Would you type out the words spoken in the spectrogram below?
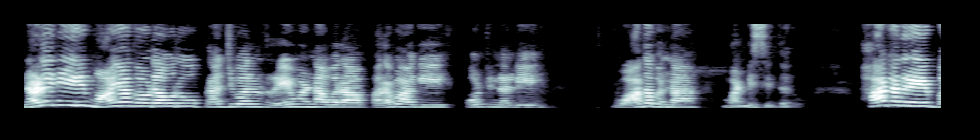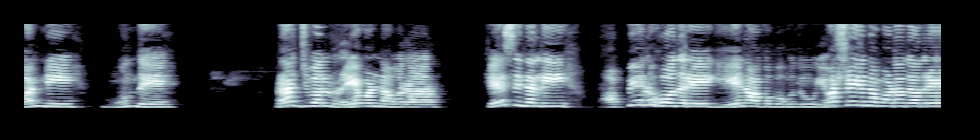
ನಳಿನಿ ಮಾಯಾಗೌಡ ಅವರು ಪ್ರಜ್ವಲ್ ರೇವಣ್ಣ ಅವರ ಪರವಾಗಿ ಕೋರ್ಟಿನಲ್ಲಿ ವಾದವನ್ನು ಮಂಡಿಸಿದ್ದರು. ಹಾಗಾದರೆ ಬನ್ನಿ ಮುಂದೆ ಪ್ರಜ್ವಲ್ ರೇವಣ್ಣ ಅವರ ಕೇಸಿನಲ್ಲಿ ಅಪೀಲು ಹೋದರೆ ಏನಾಗಬಹುದು ವಿಮರ್ಶೆಯನ್ನ ಮಾಡೋದಾದ್ರೆ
